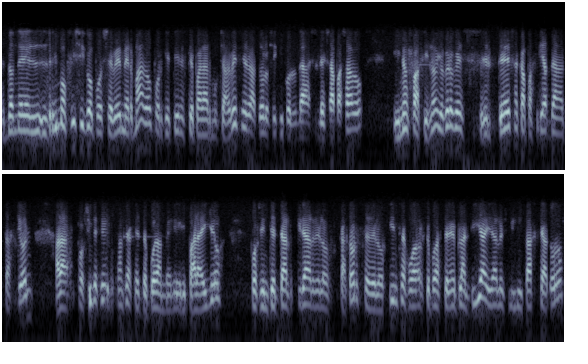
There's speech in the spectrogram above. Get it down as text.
donde el ritmo físico pues se ve mermado porque tienes que parar muchas veces, a todos los equipos las- les ha pasado y no es fácil, ¿no? Yo creo que es tener esa capacidad de adaptación a las posibles circunstancias que te puedan venir y para ello pues intentar tirar de los 14, de los 15 jugadores que puedas tener en plantilla y darles minutaje a todos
